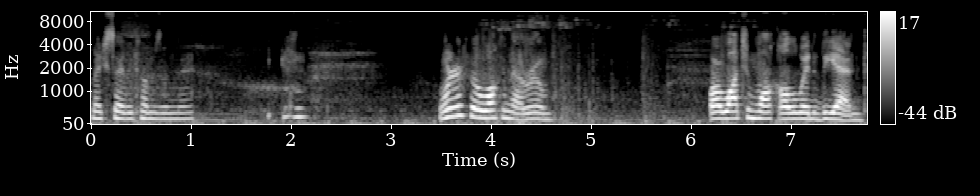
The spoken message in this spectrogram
Next time he comes in there. Wonder if he'll walk in that room. Or watch him walk all the way to the end.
